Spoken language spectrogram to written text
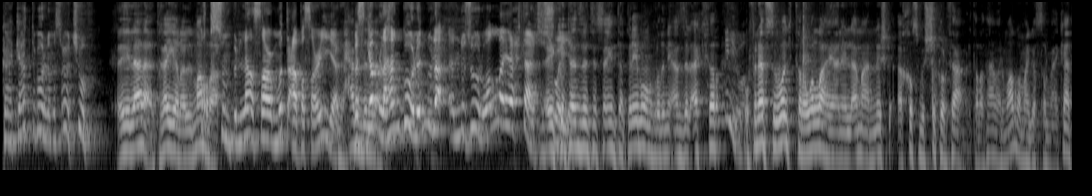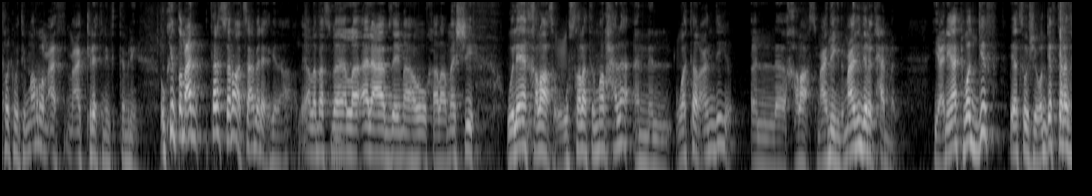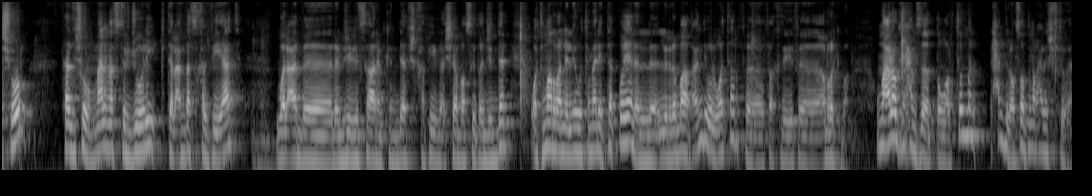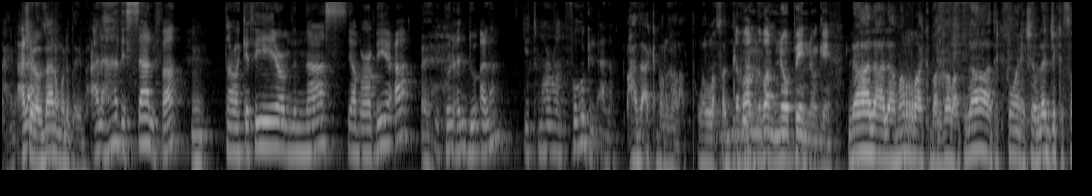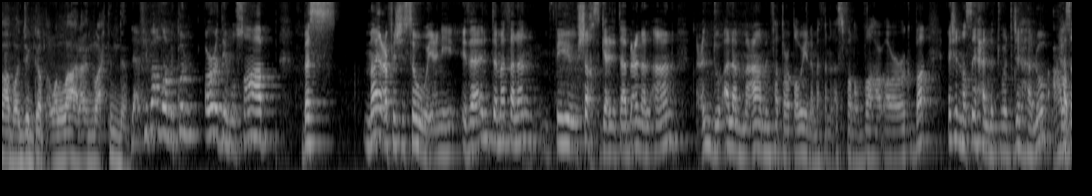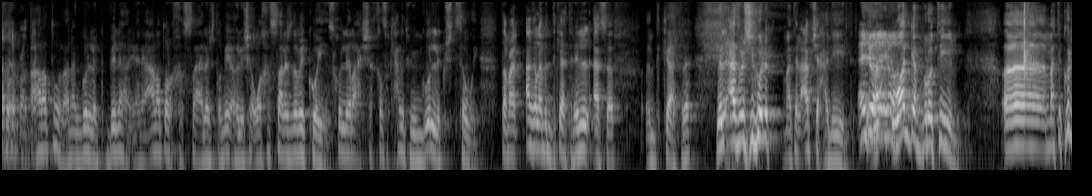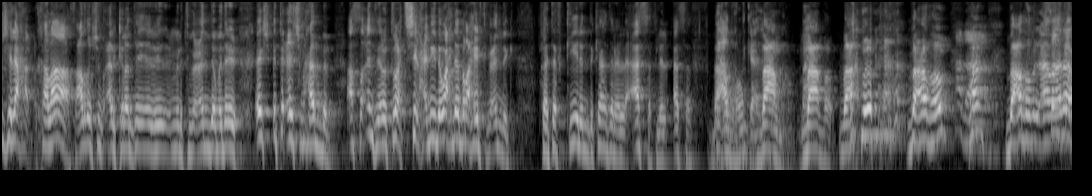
كان- قعدت تقول لمسعود شوف إي لا لا تغير المرة. أقسم بالله صار متعة بصرية. الحمد بس. قبلها نقول إنه لا النزول والله يحتاج إي كنت شوية أنزل 90 تقريبا المفروض إني أنزل أكثر. أيوة. وفي نفس الوقت ترى والله يعني الأمان نش أخص بالشكر ثامر؟ ترى ثامر مرة ما قصر معي. كانت ركبتي مرة مع معكرتني في التمرين. وكنت طبعا ثلاث سنوات صعب عليه كذا يلا بس يلا ألعب زي ما هو خلاص مشي. ولين خلاص وصلت المرحلة إن الوتر عندي خلاص ما عاد يقدر ما عاد يقدر يتحمل. يعني يا توقف يا تسوي شيء. وقفت ثلاث شهور ثلاث شهور ما لمست رجولي كنت ألعب بس خلفيات وألعب رجلي اليسار يمكن دفش خفيف أشياء بسيطة جدا. وأتمرن اللي هو تمارين تقويه لل- للرباط عندي والوتر في فخذي في الركبة. ومع الوقت الحمد لله تطورت. ثم الحمد لله وصلت مرحلة شفتوها الحين. على- اشيل اوزان اموري طيبه على هذه السالفة ترى كثير من الناس يا أبو ربيعة إيه. يكون عنده ألم؟ يتمرن فوق الألم. وهذا أكبر غلط والله صدق. نظام نظام no pain no gain لا لا لا مرة أكبر غلط. لا تكفوني شباب لا تجيك إصابة ولا تجيك قطع والله العظيم راح تندم. لا في بعضهم يكون اوريدي مصاب بس ما يعرف إيش يسوي. يعني إذا أنت مثلا في شخص قاعد يتابعنا الآن عنده ألم معاه من فترة طويلة مثلا أسفل الظهر أو الركبه إيش النصيحة اللي توجهها له على حسب خبرتك؟ على طول أنا أقول لك بلا يعني على طول أخصائي علاج طبيعي واخصائي علاج طبيعي كويس. هو اللي راح يشخص لك حالتك ويقول لك وش تسوي. طبعا أغلب الدكاترة للاسف الدكاترة للأسف إيش يقول لك ما تلعبش حديد. أيوة، أيوة. وقف بروتين. آه ما تاكلش لحم. خلاص عرضوا شوف الكرياتين مرتفع عنده مدري إيش إنت إيش محبب؟ أصلا أنت لو تروح تشيل حديدة واحدة راح يرتفع عندك. فتفكير الدكاترة للاسف للأسف بعضهم. بعضهم بعضهم بعضهم بعضهم هذا هم بعضهم الامانه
